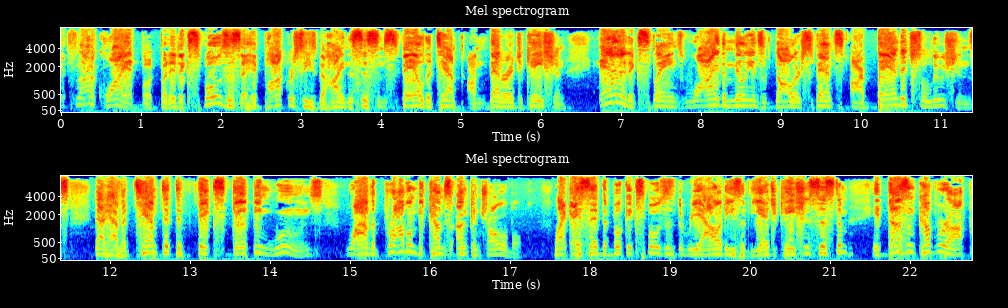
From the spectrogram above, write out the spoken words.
It's not a quiet book, but it exposes the hypocrisies behind the system's failed attempt on better education, and it explains why the millions of dollars spent are bandage solutions that have attempted to fix gaping wounds while the problem becomes uncontrollable. Like I said, the book exposes the realities of the education system. It doesn't cover up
